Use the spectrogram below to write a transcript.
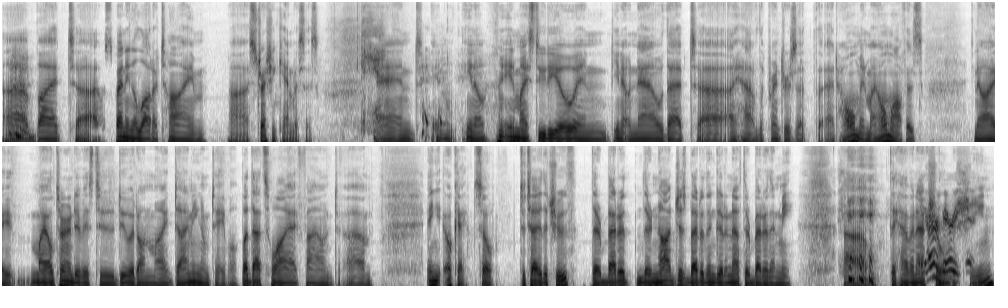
uh, but uh, I was spending a lot of time uh, stretching canvases, and in you know in my studio, and you know now that uh, I have the printers at the, at home in my home office, you know I my alternative is to do it on my dining room table. But that's why I found, um, and okay, so to tell you the truth, they're better. They're not just better than good enough. They're better than me. Um, they have an actual very good. machine.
